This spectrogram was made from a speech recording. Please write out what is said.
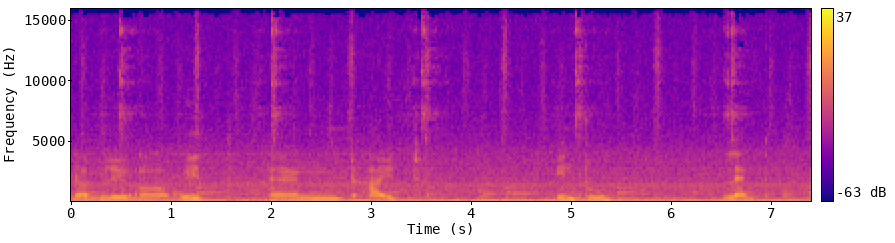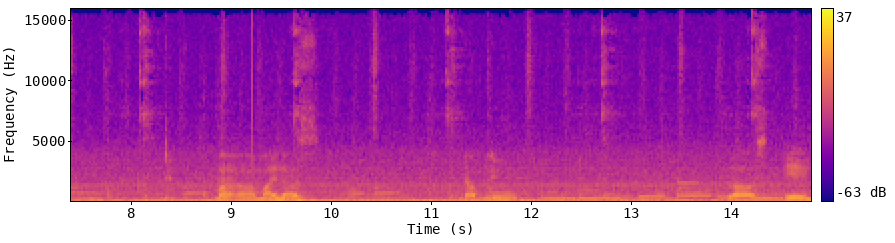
w uh, width and height into length Uh, minus w plus h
